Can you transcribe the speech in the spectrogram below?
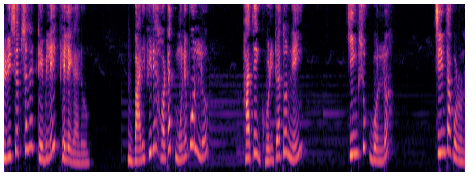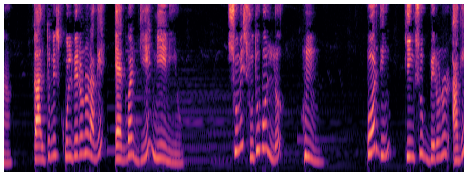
রিসেপশনের টেবিলেই ফেলে গেল। বাড়ি ফিরে হঠাৎ মনে পড়ল, হাতে ঘড়িটা তো নেই। কিংসুক বলল, চিন্তা করো না, কাল তুমি স্কুল বেরোনোর আগে একবার গিয়ে নিয়ে নিও। সুমি শুধু বলল, হুম। পরদিন কিংসুক বেরোনোর আগে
